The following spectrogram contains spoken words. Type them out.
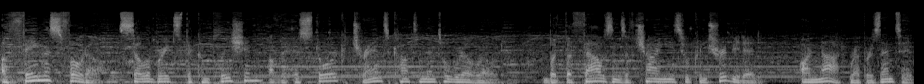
A famous photo celebrates the completion of the historic Transcontinental Railroad, but the thousands of Chinese who contributed are not represented.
